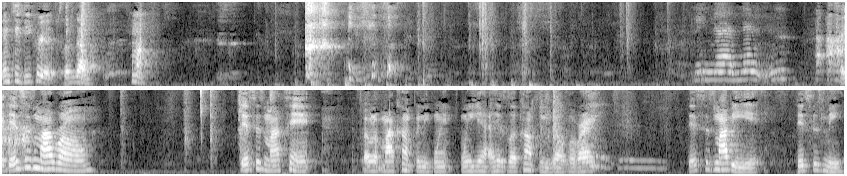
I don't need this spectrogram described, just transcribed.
MTV Cribs. Let's go. Come on. Hey, this is my room. This is my tent for my company when when he had his little company over, right? This is my bed. This is me.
